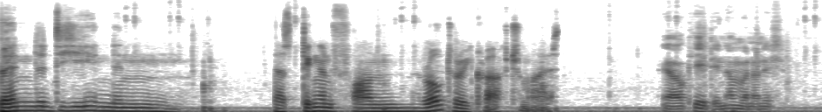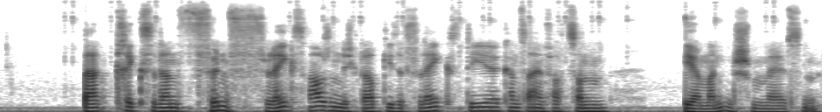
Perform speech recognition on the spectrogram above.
Wenn du die in den das Dingen von Rotary Craft schmeißt, Ja, okay, den haben wir noch nicht. da kriegst du dann fünf Flakes raus und ich glaube, diese Flakes, die kannst du einfach zum Diamanten schmelzen.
